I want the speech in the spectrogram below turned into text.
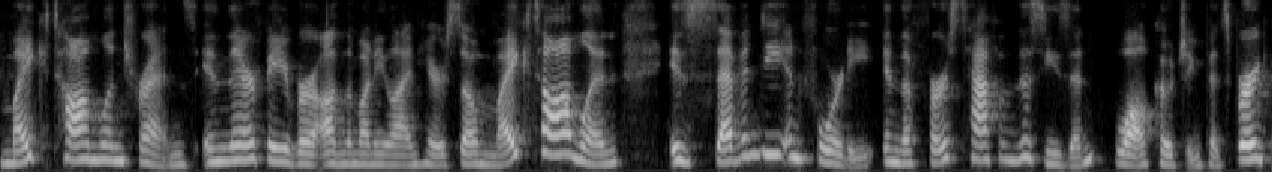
Mike Tomlin trends in their favor on the money line here. So Mike Tomlin is 70 and 40 in the first half of the season while coaching Pittsburgh,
